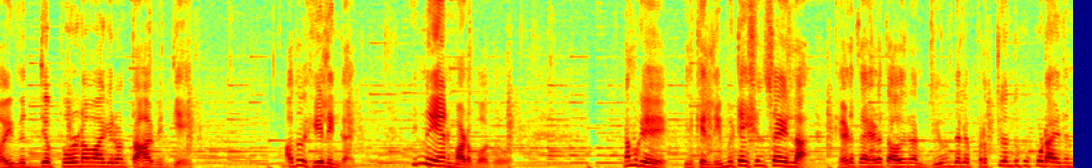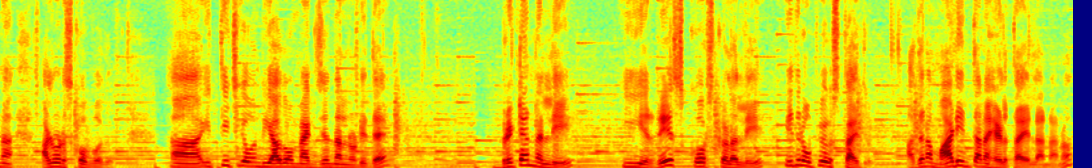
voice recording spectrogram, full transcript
ವೈವಿಧ್ಯಪೂರ್ಣವಾಗಿರುವಂತಹ ವಿದ್ಯೆ ಇದು. ಅದು ಹೀಲಿಂಗ್ ಆಯಿತು. ಇನ್ನು ಏನು ಮಾಡ್ಬೋದು? ನಮಗೆ ಇದಕ್ಕೆ ಲಿಮಿಟೇಷನ್ಸೇ ಇಲ್ಲ. ಹೇಳ್ತಾ ಹೇಳ್ತಾ ಹೋದರೆ ನಮ್ಮ ಜೀವನದಲ್ಲಿ ಪ್ರತಿಯೊಂದಕ್ಕೂ ಕೂಡ ಇದನ್ನು ಅಳವಡಿಸ್ಕೋಬೋದು. ಇತ್ತೀಚೆಗೆ ಒಂದು ಯಾವುದೋ ಮ್ಯಾಗ್ಝಿನಲ್ಲಿ ನೋಡಿದ್ದೆ. ಬ್ರಿಟನ್ನಲ್ಲಿ ಈ ರೇಸ್ ಕೋರ್ಸ್ಗಳಲ್ಲಿ ಇದನ್ನು ಉಪಯೋಗಿಸ್ತಾ ಇದ್ರು. ಅದನ್ನು ಮಾಡಿ ಅಂತ ನಾನು ಹೇಳ್ತಾ ಇಲ್ಲ ನಾನು.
